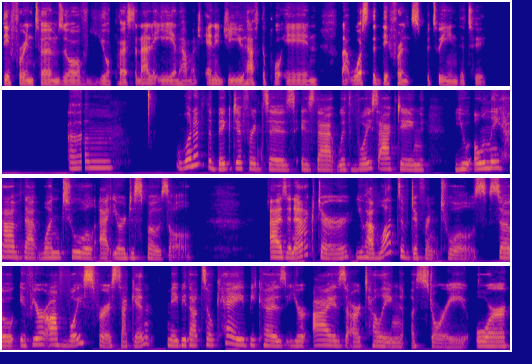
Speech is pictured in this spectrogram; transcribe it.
differ in terms of your personality and how much energy you have to put in? Like, what's the difference between the two? Um, one of the big differences is that with voice acting, you only have that one tool at your disposal. As an actor, you have lots of different tools. So if you're off voice for a second, maybe that's okay because your eyes are telling a story or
